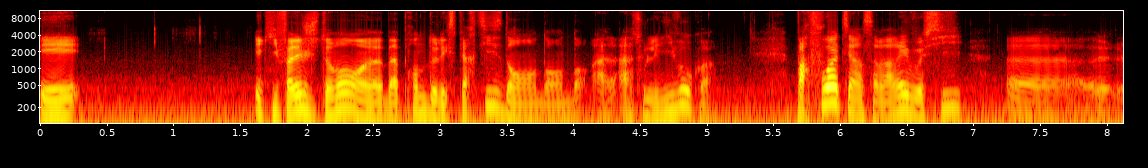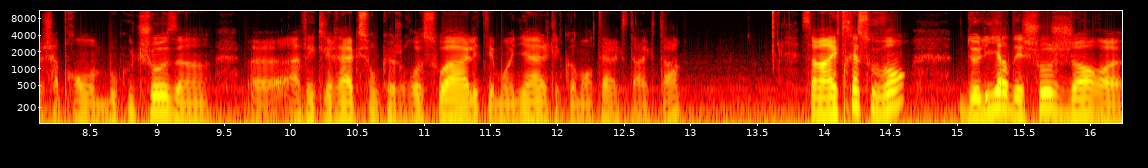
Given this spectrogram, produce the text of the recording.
Et, qu'il fallait justement euh, bah, prendre de l'expertise dans, à, tous les niveaux. Quoi. Parfois, tiens, ça m'arrive aussi, euh, j'apprends beaucoup de choses hein, avec les réactions que je reçois, les témoignages, les commentaires, etc. etc. Ça m'arrive très souvent de lire des choses genre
